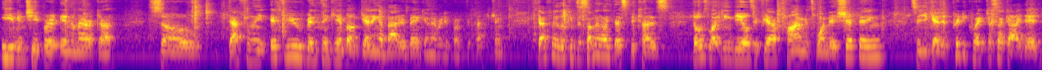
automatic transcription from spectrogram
even cheaper in America. So definitely, if you've been thinking about getting a battery bank, and I already broke the packaging, definitely look into something like this because those lightning deals, if you have Prime, it's one day shipping, so you get it pretty quick, just like I did,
